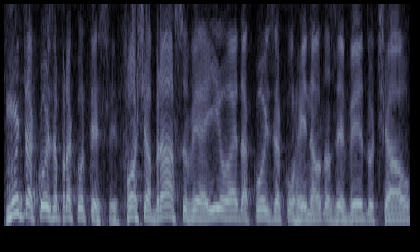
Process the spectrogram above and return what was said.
Muita coisa para acontecer. Forte abraço, vem aí o É da Coisa com Reinaldo Azevedo. Tchau.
